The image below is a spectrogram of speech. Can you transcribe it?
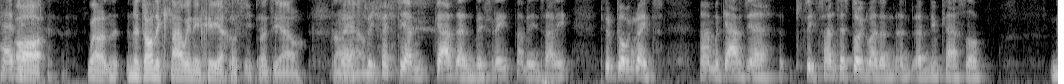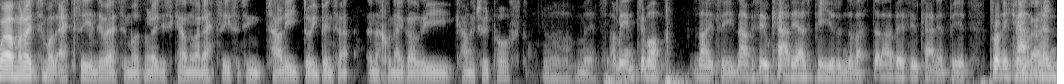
hefyd. O, wel, nadolig llawyn i chi, achos bloody hell. Da yeah, iawn. 350 am garden, basically. Na mynd i'n talu. Beth yw'r going rate am y gardiau Santes Dwynwen yn, yn, yn Newcastle? Wel, mae'n rhaid, ti'n modd, Etsy yn dyfe, ti'n modd, mae'n rhaid i ti cael nhw ar Etsy, so ti'n talu dwy bint yn ychwanegol i cael nhw trwy'r post. Oh, mit. I mean, ti'n modd, na i ti, na beth yw cariad pyr yn dyfa. E? Dyna beth yw cariad pyr. Prynu carden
